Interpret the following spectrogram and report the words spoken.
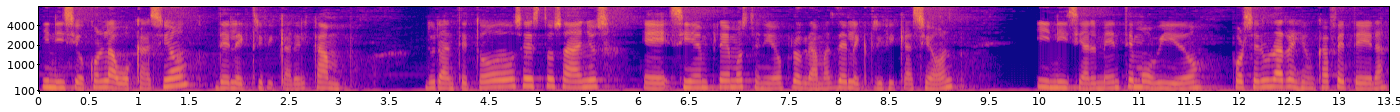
inició con la vocación de electrificar el campo. Durante todos estos años eh, siempre hemos tenido programas de electrificación, inicialmente movido por ser una región cafetera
